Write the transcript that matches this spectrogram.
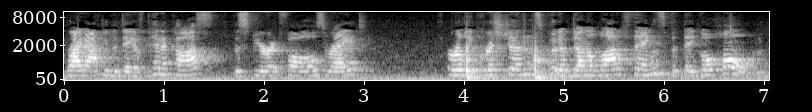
Right after the day of Pentecost, the Spirit falls, right? Early Christians could have done a lot of things, but they go home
